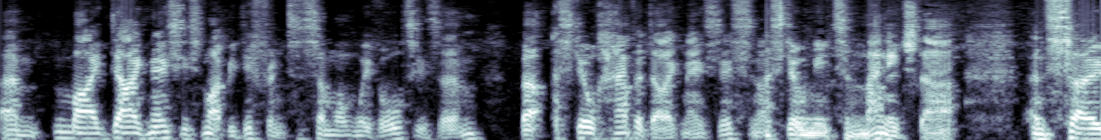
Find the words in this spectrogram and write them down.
Um, my diagnosis might be different to someone with autism, but I still have a diagnosis and I still need to manage that. And so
